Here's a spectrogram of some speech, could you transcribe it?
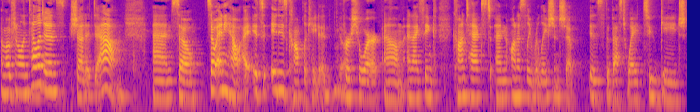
emotional intelligence shut it down And so, so anyhow, I, it's it is complicated Yeah. for sure. Um, and I think context and honestly relationship is the best way to gauge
